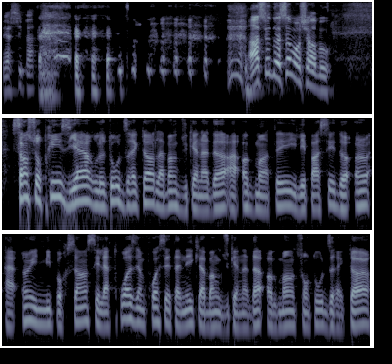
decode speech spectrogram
Merci, Pat. Ensuite de ça, mon charbon. Sans surprise, hier, le taux directeur de la Banque du Canada a augmenté. Il est passé de 1 à 1,5% C'est la troisième fois cette année que la Banque du Canada augmente son taux directeur.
